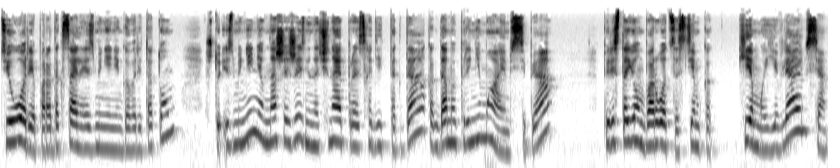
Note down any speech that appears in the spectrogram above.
теория парадоксальных изменений говорит о том, что изменения в нашей жизни начинают происходить тогда, когда мы принимаем себя, перестаем бороться с тем, как, кем мы являемся,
